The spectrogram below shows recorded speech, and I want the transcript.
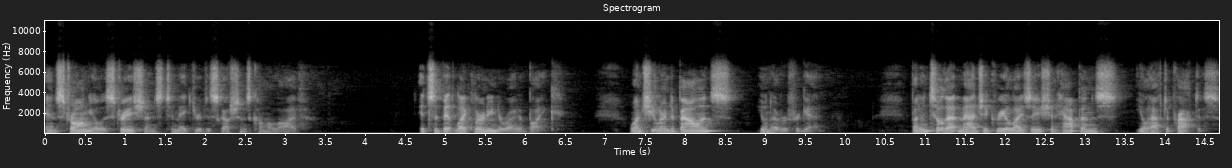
and strong illustrations to make your discussions come alive. It's a bit like learning to ride a bike. Once you learn to balance, you'll never forget. But until that magic realization happens, you'll have to practice.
